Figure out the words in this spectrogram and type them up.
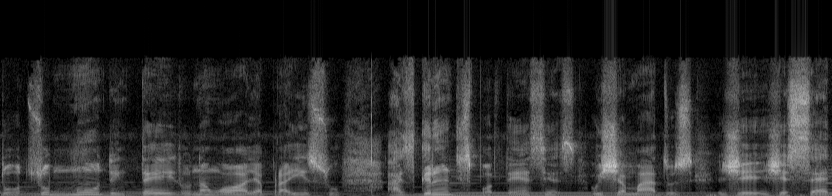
todos, o mundo inteiro não olha para isso. As grandes potências, os chamados G, G7,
